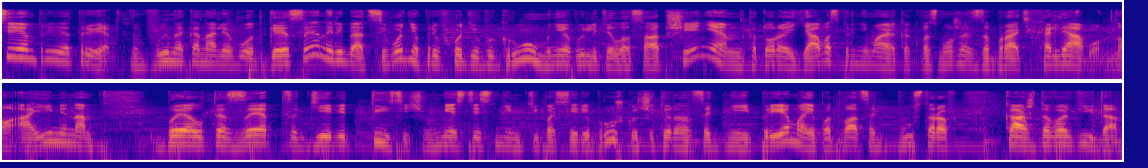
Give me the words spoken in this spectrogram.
Всем привет-привет! Вы на канале Вот ГСН, и, ребят, сегодня при входе в игру мне вылетело сообщение, которое я воспринимаю как возможность забрать халяву, ну а именно BLTZ 9000, вместе с ним типа серебрушку, 14 дней према и по 20 бустеров каждого вида,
